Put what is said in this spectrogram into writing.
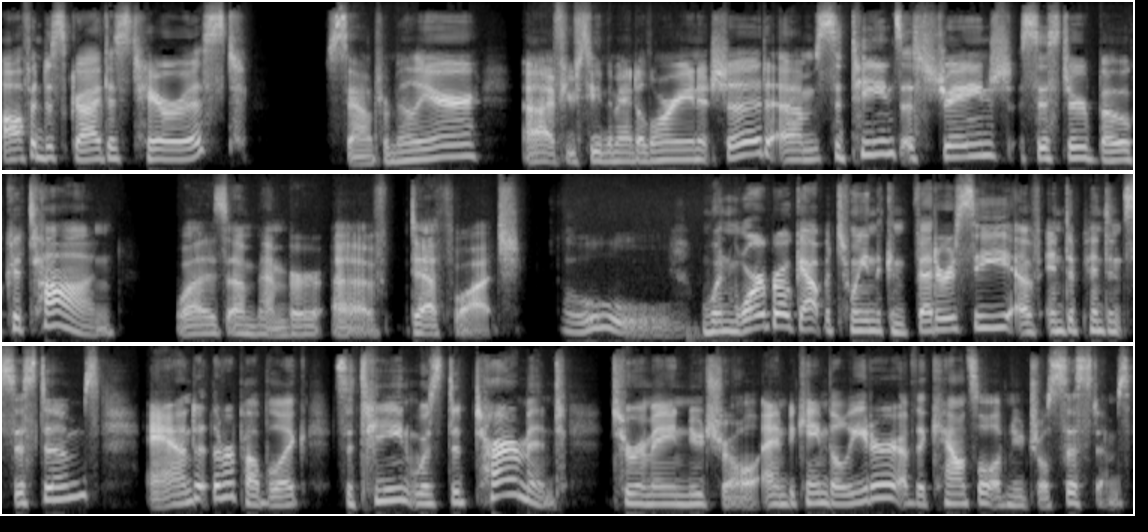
often described as terrorist. Sound familiar? Uh, if you've seen The Mandalorian, it should. Um, Satine's estranged sister Bo Katan was a member of Death Watch. Oh. When war broke out between the Confederacy of Independent Systems and the Republic, Satine was determined to remain neutral and became the leader of the Council of Neutral Systems.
